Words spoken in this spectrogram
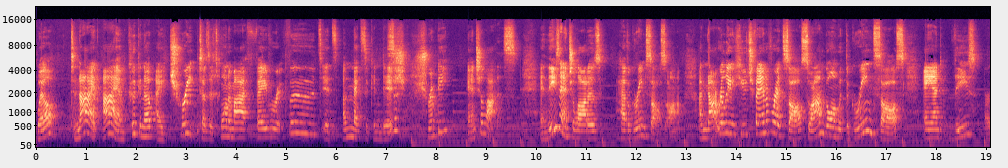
Well, tonight I am cooking up a treat because it's one of my favorite foods. It's a Mexican dish, shrimpy enchiladas. And these enchiladas have a green sauce on them. I'm not really a huge fan of red sauce, so I'm going with the green sauce and these are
